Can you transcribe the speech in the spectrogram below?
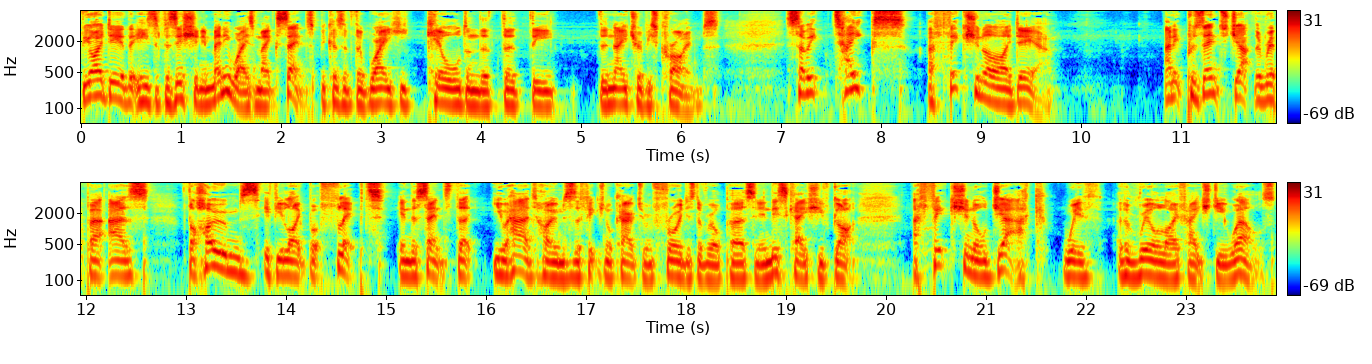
the idea that he's a physician in many ways makes sense because of the way he killed and the, the, the, the nature of his crimes. So it takes a fictional idea and it presents Jack the Ripper as the Holmes, if you like, but flipped in the sense that you had Holmes as a fictional character and Freud as the real person. In this case, you've got a fictional Jack with the real life H.G. Wells.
